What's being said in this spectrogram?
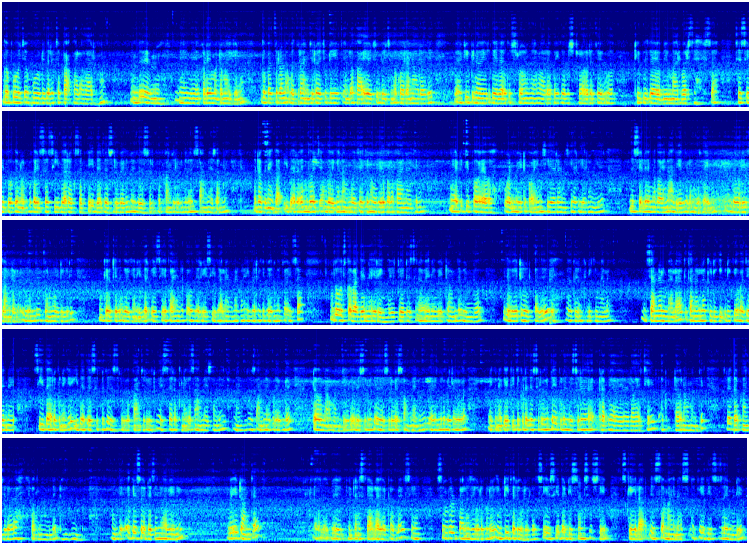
ಈಗ ಪೂಜೆ ಪೂಡಿದರೆ ಚಪಾಕಾಳಗಾರು ಅಂದರೆ ಕಡೆ ಮಠ ಮಾಯ್ಕೇನು ఇంకా పత్రాన పత్రం అంజులో వచ్చి ఇలా కాయ వచ్చి వచ్చిన కరోనా వరది టీపీ నోయరికి ఏదో కుష్ఠరోగం వరకు ఇక కుష్ఠరోగతే टीबी का बीमार वर्ष ऐसा जैसे दो के नोटबुक ऐसा सीधा रख सकते इधर दस रुपये के दस रुपये पाँच रुपये के सामने सामने रखने का इधर अंग अंग अंग और बल coin we can one weight coin here and here here and here here and here here and here இந்த சைடில் என்ன காயினோ அதே போல் அந்த காயின் இந்த ஒரே சாண்டல் இது வந்து தொண்ணூறு டிகிரி இங்கே வைக்கிறதும் வைக்கணும் इधर कैसे काइन रखा उधर ही सीधा लाइन में रखना इधर की देर में तो ऐसा दो उसका वजन नहीं रहेंगे status Veni wait on the window இது வெயிட்டில் இருக்காது கிடிக்கு மேலே ஜன்னல் மேலே ஜன்னல்லாம் खिड़की खिड़की वजन सीधा रखने का इधर दस रुपये दस रुपये पाँच रुपये ऐसा रखने का सामने सामने रखना है सामने बड़े बड़े टव ना मंत्री का दस रुपये दस रुपये सामने रखेंगे बेटा रखने का कि एकमेकाचे तिकडे दसरे होते इकडे दसरे लागायचे लग्नामध्ये पंचर लग्नामध्ये म्हणजे episode doesn't have any weight on the returns చాలా అయ్యేటప్పుడు సింపుల్ బ్యాలెన్స్ ఇవ్వడప్పుడు ఇంటీజర్ ఇవ్వడం so you see the distance is same scalar this is minus okay this is middle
